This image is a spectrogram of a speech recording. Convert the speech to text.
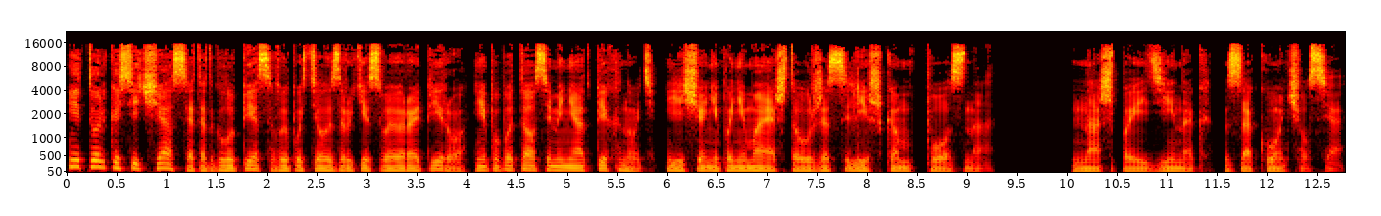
И только сейчас этот глупец выпустил из руки свою рапиру и попытался меня отпихнуть, еще не понимая, что уже слишком поздно. Наш поединок закончился.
